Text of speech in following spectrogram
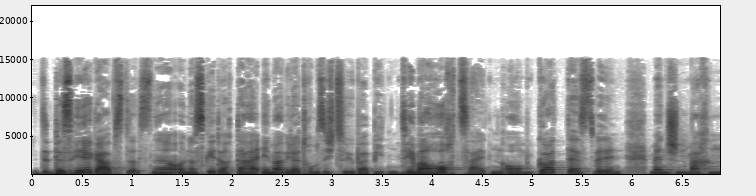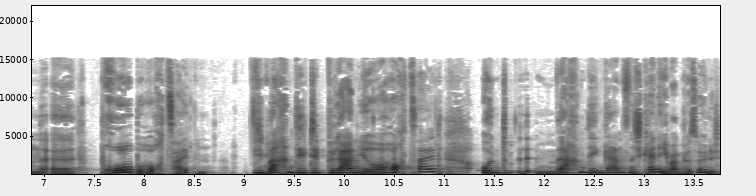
bisher gab's das, ne? Und es geht auch da immer wieder drum, sich zu überbieten. Thema Hochzeiten, oh, um Gottes Willen. Menschen machen äh, Probehochzeiten. Die machen, die, die planen ihre Hochzeit und machen den ganzen, ich kenne jemanden persönlich,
